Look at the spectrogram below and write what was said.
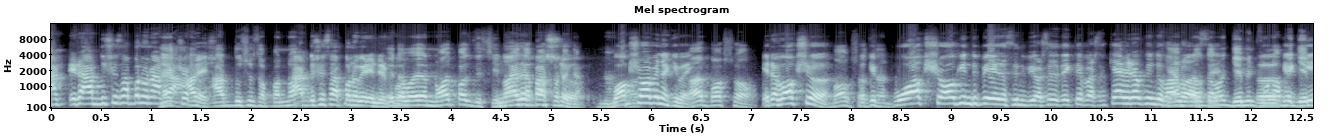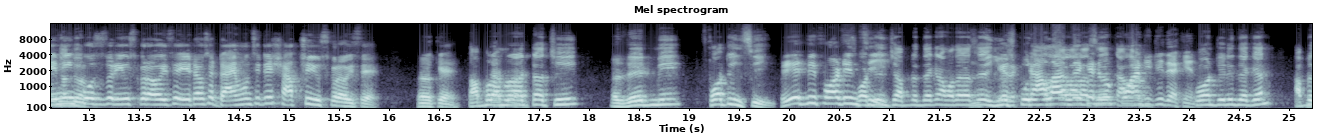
আট এটা আট দুশো ছাপ্পান্ন না আট হ্যাঁ একশো আঠাশ আট দুশো ছাপ্পান্ন আট দুশো ছাপ্পান্ন ভেরিয়েন্টের এটা ভাই নয় পাঁচ দিচ্ছি নয় হাজার পাঁচশো টাকা বক্স হবে নাকি ভাই হ্যাঁ বক্স এটা বক্স Box, ওকে আচ্ছা। বক্স কিন্তু পেয়ে যাচ্ছেন ভিউয়ার্স দেখতে পাচ্ছেন ক্যামেরাও কিন্তু ভালো Camera আছে। gaming phone, আপনি গেমিং প্রসেসর ইউজ করা হয়েছে এটা হচ্ছে ডায়মন্ড সিটির সাতশো ইউজ করা হয়েছে। ওকে তারপর আমরা একটা আছি Redmi fourteen C Redmi fourteen C fourteen C আপনি দেখেন আমাদের কাছে হিউজ কালার দেখেন এবং কোয়ান্টিটি দেখেন। কোয়ান্টিটি দেখেন আপনি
